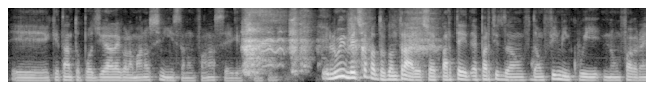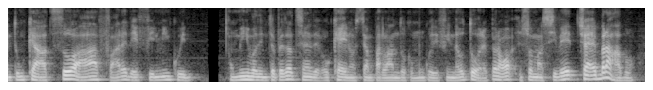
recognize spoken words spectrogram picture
E che tanto può girare con la mano sinistra, non fa una sega. E lui invece ha fatto il contrario, cioè parte- è partito da un, da un film in cui non fa veramente un cazzo a fare dei film in cui un minimo di interpretazione, de- ok, non stiamo parlando comunque di film d'autore, però insomma si vede, cioè è bravo.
